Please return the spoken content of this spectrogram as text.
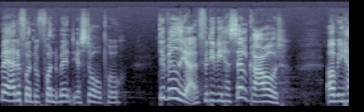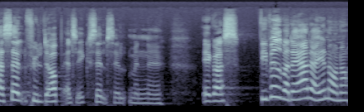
hvad er det for et fundament, jeg står på. Det ved jeg, fordi vi har selv gravet, og vi har selv fyldt det op. Altså ikke selv selv, men øh, ikke også? Vi ved, hvad der er derinde under.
